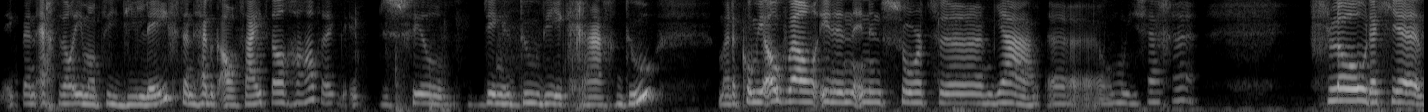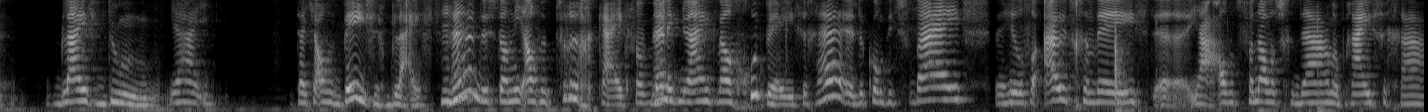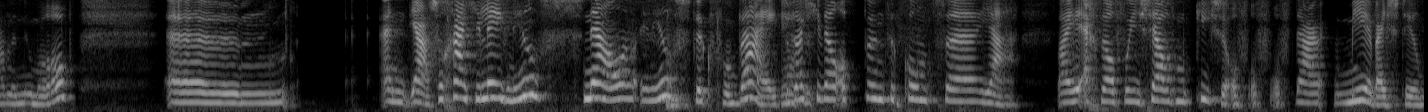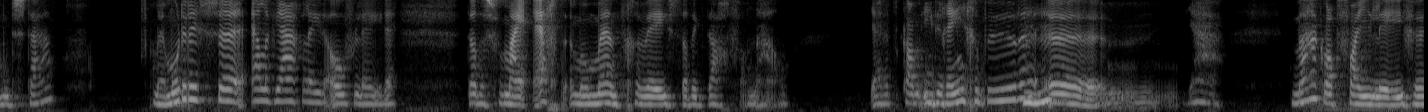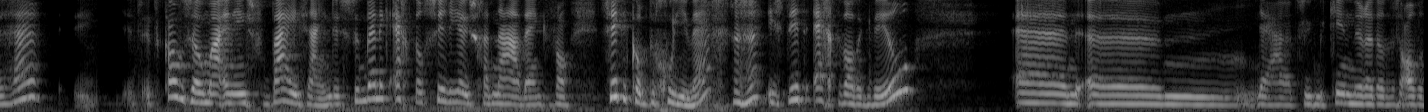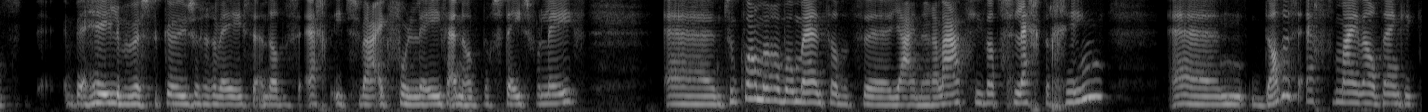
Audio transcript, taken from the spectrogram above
ik ben echt wel iemand die, die leeft en dat heb ik altijd wel gehad. Ik, dus veel dingen doe die ik graag doe. Maar dan kom je ook wel in een, in een soort, uh, ja, hoe moet je zeggen? Flow dat je blijft doen. Ja, dat je altijd bezig blijft. hè? Mhm. Dus dan niet altijd terugkijkt van ben ik nu eigenlijk wel goed bezig? Hè? Er komt iets voorbij, ben heel veel uit geweest, uh, ja, altijd van alles gedaan, op reis gegaan, noem maar op. Ehm, en ja, zo gaat je leven heel snel een heel stuk voorbij. Totdat je wel op punten komt eh, ja, waar je echt wel voor jezelf moet kiezen. Of, of, of daar meer bij stil moet staan. Mijn moeder is eh, elf jaar geleden overleden. Dat is voor mij echt een moment geweest dat ik dacht van nou, ja, dat kan iedereen gebeuren. Mhm. Ehm, ja, maak wat van je leven. Hè? Het, het kan zomaar ineens voorbij zijn. Dus toen ben ik echt wel serieus gaan nadenken van, zit ik op de goede weg? Is dit echt wat ik wil? En ehm, ja, natuurlijk mijn kinderen, dat is altijd een hele bewuste keuze geweest. En dat is echt iets waar ik voor leef en ook nog steeds voor leef. En toen kwam er een moment dat het eh, ja, in een relatie wat slechter ging. En dat is echt voor mij wel, denk ik,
